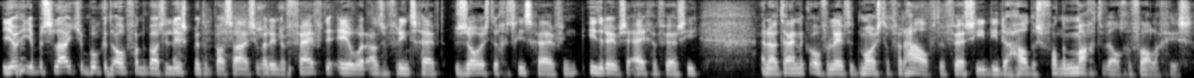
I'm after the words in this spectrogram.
je, je besluit je boek Het Oog van de Basilisk met een passage... waarin een vijfde eeuwer aan zijn vriend schrijft... zo is de geschiedschrijving. Iedereen heeft zijn eigen versie. En uiteindelijk overleeft het mooiste verhaal... of de versie die de houders van de macht wel gevallig is.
